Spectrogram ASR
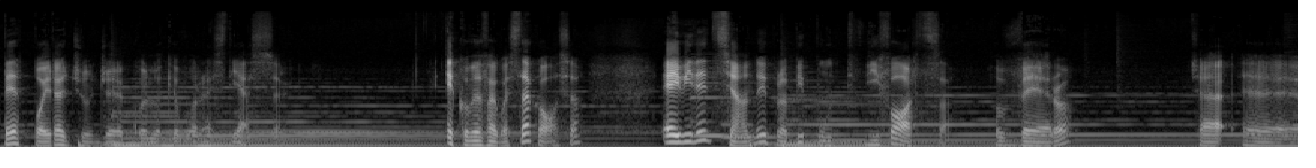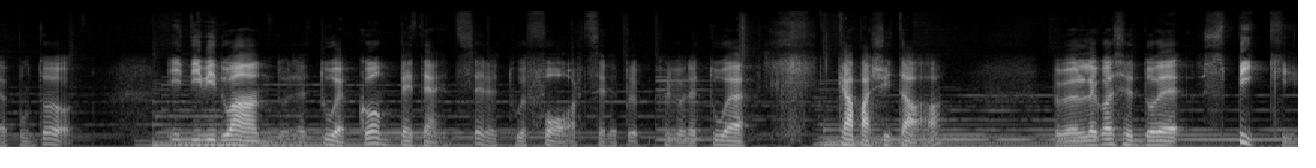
per poi raggiungere quello che vorresti essere. E come fai questa cosa? Evidenziando i propri punti di forza, ovvero, cioè, eh, appunto, individuando le tue competenze, le tue forze, le, proprio le tue capacità, proprio le cose dove spicchi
